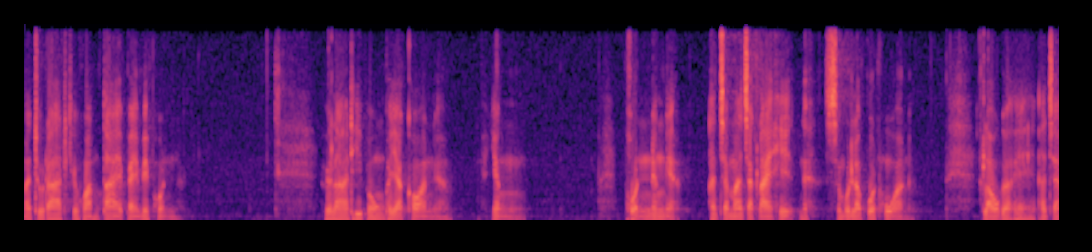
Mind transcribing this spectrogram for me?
มัจจุราชคือความตายไปไม่พ้น เวลาที่พระองค์พยากรณ์เนี่ยอย่างผลหนึ่งเนี่ยอาจจะมาจากหลายเหตุนะสมมติเราปวดหัวนะเราก็เอ๊ะอาจจะ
